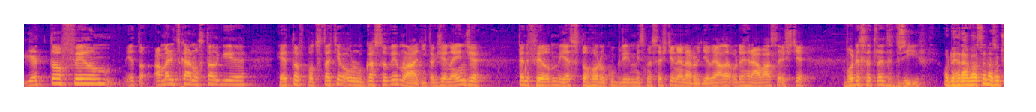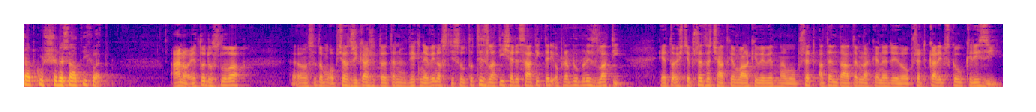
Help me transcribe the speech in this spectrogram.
je to film, je to americká nostalgie, je to v podstatě o Lukasově mládí, takže nejenže ten film je z toho roku, kdy my jsme se ještě nenarodili, ale odehrává se ještě o deset let dřív. Odehrává se na začátku 60. let. Ano, je to doslova, on se tomu občas říká, že to je ten věk nevinnosti. Jsou to ty zlatý 60. které opravdu byly zlatý. Je to ještě před začátkem války ve Větnamu, před atentátem na Kennedyho, před karibskou krizí.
